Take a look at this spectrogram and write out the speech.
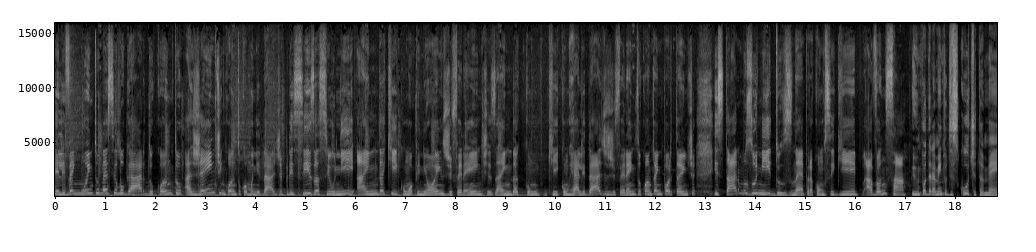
ele vem muito nesse lugar do quanto a gente, enquanto comunidade, precisa se unir, ainda que com opiniões diferentes, ainda com, que, com realidades diferentes, o quanto é importante estarmos unidos, né, para conseguir avançar. E o empoderamento discute também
